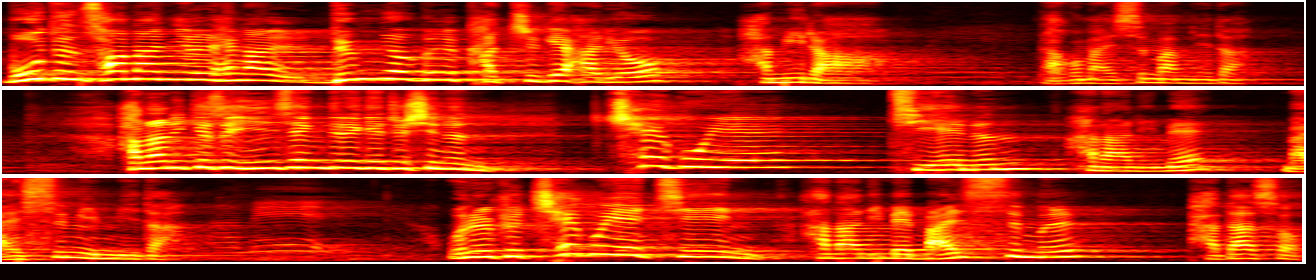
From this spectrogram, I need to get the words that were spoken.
모든 선한 일을 행할 능력을 갖추게 하려 함이라 라고 말씀합니다. 하나님께서 인생들에게 주시는 최고의 지혜는 하나님의 말씀입니다. 오늘 그 최고의 지혜인 하나님의 말씀을 받아서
